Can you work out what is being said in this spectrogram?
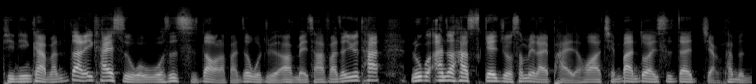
听听看吧。反正当然一开始我我是迟到了，反正我觉得啊没差，反正因为他如果按照他 schedule 上面来排的话，前半段是在讲他们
